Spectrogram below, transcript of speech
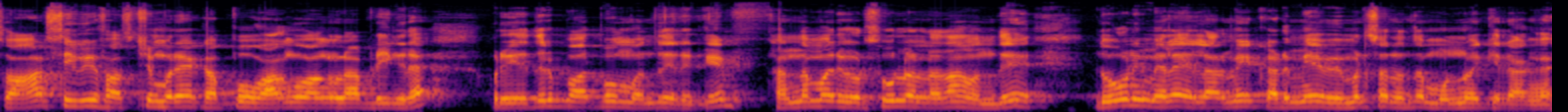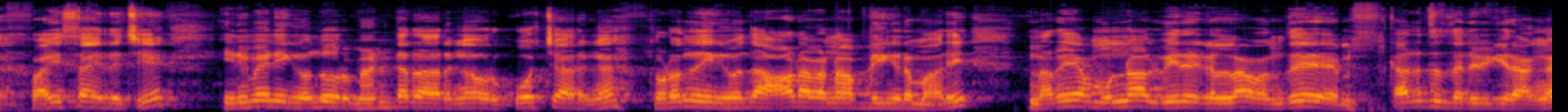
ஸோ ஆர்சிபி ஃபஸ்ட்டு முறையாக கப்பு வாங்குவாங்களா அப்படிங்கிற ஒரு எதிர்பார்ப்பும் வந்து இருக்குது அந்த மாதிரி ஒரு சூழலில் தான் வந்து தோனி மேலே எல்லாருமே கடுமையாக விமர்சனத்தை முன்வைக்கிறாங்க வயசாயிருச்சு. இனிமேல் நீங்கள் வந்து ஒரு மென்டராக இருங்க ஒரு கோச்சாக இருங்க. தொடர்ந்து நீங்கள் வந்து ஆட வேணாம் அப்படிங்கிற மாதிரி நிறைய முன்னாள் வீரர்கள்லாம் வந்து கருத்து தெரிவிக்கிறாங்க.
